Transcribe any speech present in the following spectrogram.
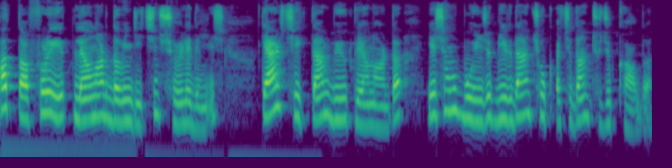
Hatta Freud Leonardo da Vinci için şöyle demiş. Gerçekten büyük Leonardo yaşamı boyunca birden çok açıdan çocuk kaldı.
